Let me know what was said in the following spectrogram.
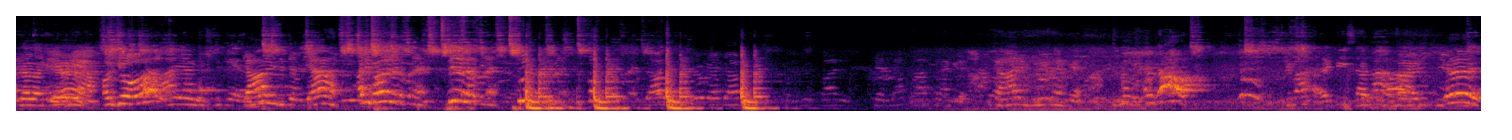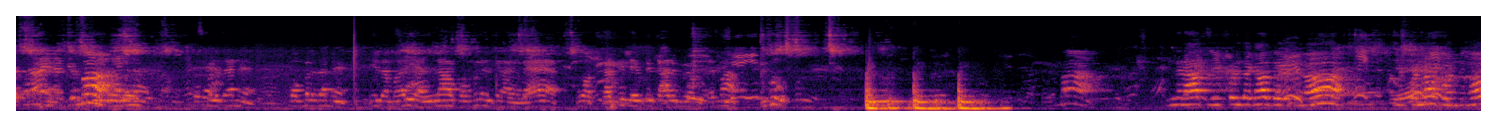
கேளாங்க. ஐயோ யார் இது தேவையா அடி பாரு எடுப்பனே எடுப்பனே காரு பொம்பளை தானே பொம்பளை தானே இந்த மாதிரி எல்லா பொம்பளை இருக்கிறாங்க உன் கட்டில எப்படி காரு தெரியுமா இந்த நாட்டுல இப்ப இந்த காலத்துல இருக்கணும் இப்ப என்ன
